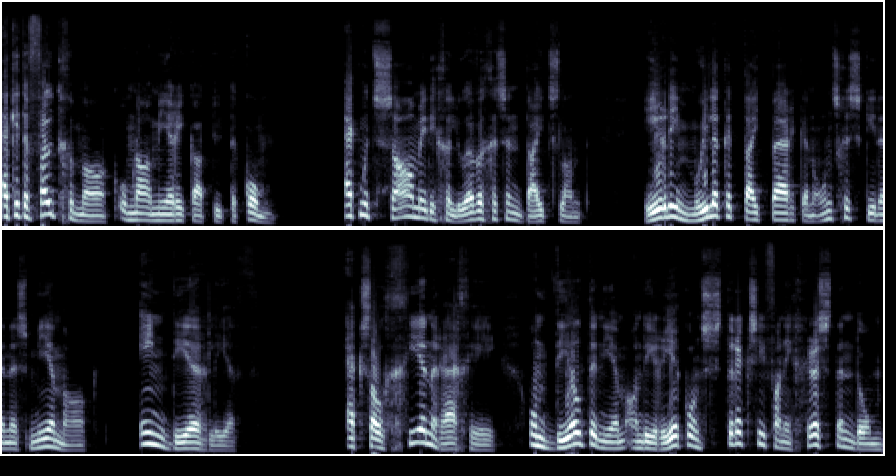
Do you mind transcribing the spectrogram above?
Ek het 'n fout gemaak om na Amerika toe te kom. Ek moet saam met die gelowiges in Duitsland hierdie moeilike tydperk in ons geskiedenis meemaak en deurleef. Ek sal geen reg hê om deel te neem aan die rekonstruksie van die Christendom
